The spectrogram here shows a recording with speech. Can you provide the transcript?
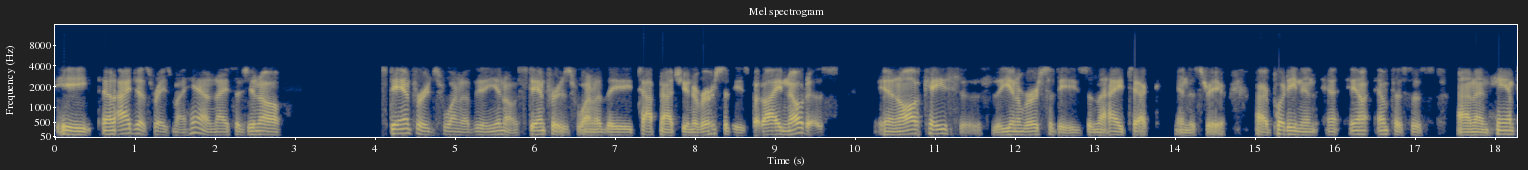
He and I just raised my hand and I said, you know, Stanford's one of the, you know, Stanford's one of the top-notch universities, but I notice in all cases the universities and the high-tech industry are putting an emphasis on enhance,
